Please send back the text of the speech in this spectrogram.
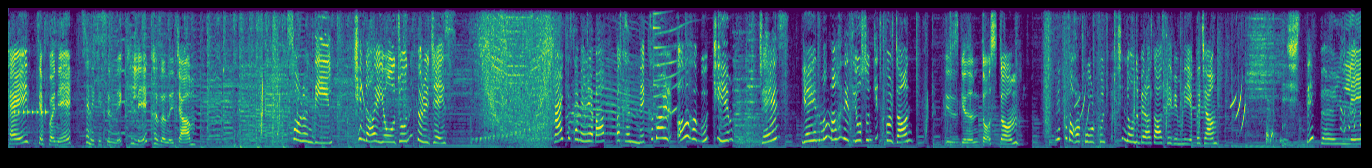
Hey Tiffany, seni kesinlikle kazanacağım. Sorun değil. Kim daha iyi olduğunu göreceğiz. Herkese merhaba. Bakın ne kadar... Ah bu kim? Jez, yayınımı mahvediyorsun. Git buradan. Üzgünüm dostum. Ne kadar korkunç. Şimdi onu biraz daha sevimli yapacağım. İşte böyle.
